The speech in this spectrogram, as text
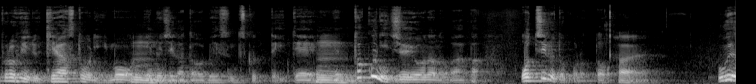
プロフィールキラーストーリーも N 字型をベースに作っていて、うん、特に重要なのがやっぱ落ちるところと、はい、上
